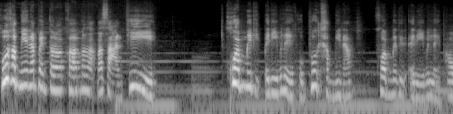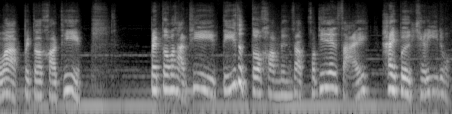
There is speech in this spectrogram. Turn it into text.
พูดคำนี้นะเป็นตัวละครประสานที่ ควรมีติดไปดีไปเลย ผมพูดคำนี้นะควรมีติดไอดีไปเลย เพราะว่าเป็นตัวละครที่ เป็นตัวประสานที่ดีสุดตัวละครหนึ่งสำหรับคนที่เล่นสายไฮเปอร์แครี่ด้วย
